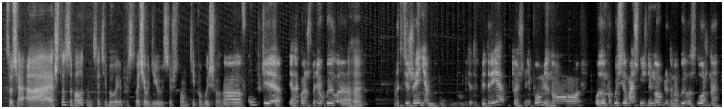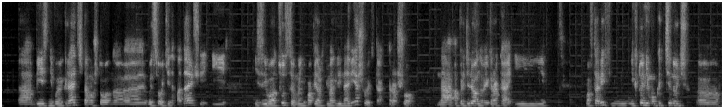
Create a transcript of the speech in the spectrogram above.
Слушай, а что с Заболотным, кстати, было? Я просто вообще удивился, что он типа вышел. А, в Кубке, я так понял, что у него было ага растяжением где-то в бедре, точно не помню, но вот он пропустил матч с Нижним Новгородом, и было сложно э, без него играть, потому что он э, высокий нападающий, и из-за его отсутствия мы, во-первых, не могли навешивать так хорошо на определенного игрока, и, во-вторых, никто не мог оттянуть э,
